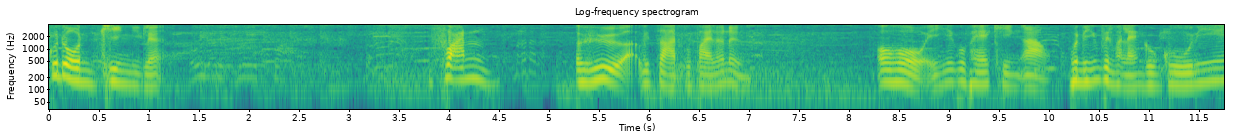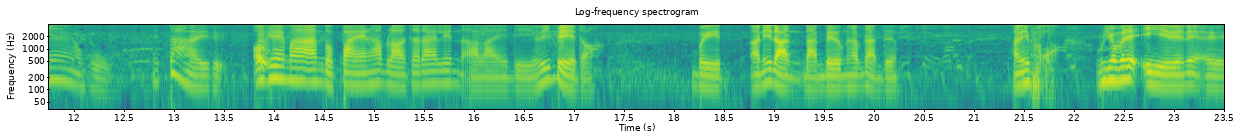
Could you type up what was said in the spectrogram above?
กูโดนคิงอีกแล้ว ฟัน เออวิสาดกูไปแล้วหนึ่ง โอ้โหไอ้เหี้ยกูแพ้คิงอ้าว วันนี้มันเป็นวันแรงกูกูเนี่ย โอ้โหให้ตายเถอะโอเคมาอันต่อไปนะครับ เราจะได้เล่นอะไรดี เฮ้ยเบสเหรอ เบสอันนี้ด่านด่านเดิมนะครับ ด่านเดิม อันนี้ผมยังไม่ได้เอเลยเนี่ยเออ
